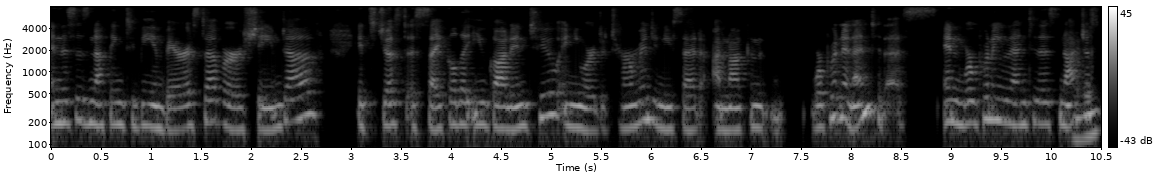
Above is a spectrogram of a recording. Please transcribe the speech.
and this is nothing to be embarrassed of or ashamed of. It's just a cycle that you got into and you are determined and you said, I'm not going to, we're putting an end to this. And we're putting an end to this, not mm-hmm. just,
